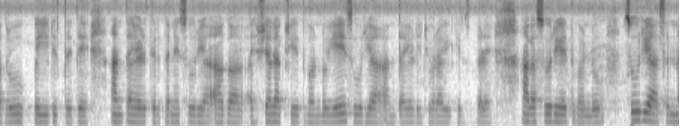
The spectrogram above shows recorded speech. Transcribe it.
ಆದರೂ ಕೈ ಹಿಡಿತೈತೆ ಅಂತ ಹೇಳ್ತಿರ್ತಾನೆ ಸೂರ್ಯ. ಆಗ ವಿಶಾಲಾಕ್ಷಿ ಎದ್ಕೊಂಡು ಏ ಸೂರ್ಯ ಅಂತ ಹೇಳಿ ಜೋರಾಗಿ ಕಿರಿಸ್ತಾಳೆ. ಆಗ ಸೂರ್ಯ ಎದ್ಕೊಂಡು ಸೂರ್ಯ, ಸಣ್ಣ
